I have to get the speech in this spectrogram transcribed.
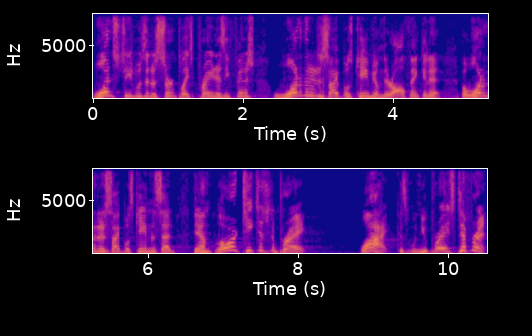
Once Jesus was in a certain place praying as he finished, one of the disciples came to him. They're all thinking it, but one of the disciples came and said to him, "Lord, teach us to pray." Why? Because when you pray it's different.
